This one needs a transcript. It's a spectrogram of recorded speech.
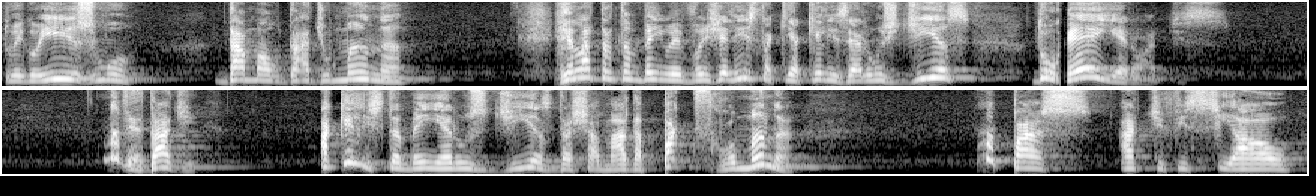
do egoísmo, da maldade humana. Relata também o evangelista que aqueles eram os dias do rei Herodes. Na verdade, aqueles também eram os dias da chamada Pax Romana, uma paz artificial,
